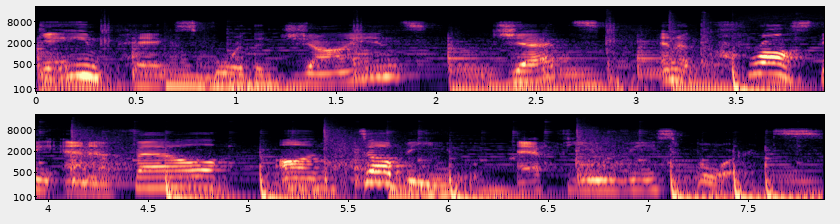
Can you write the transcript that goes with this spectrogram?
game picks for the Giants, Jets, and across the NFL on WFUV Sports.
